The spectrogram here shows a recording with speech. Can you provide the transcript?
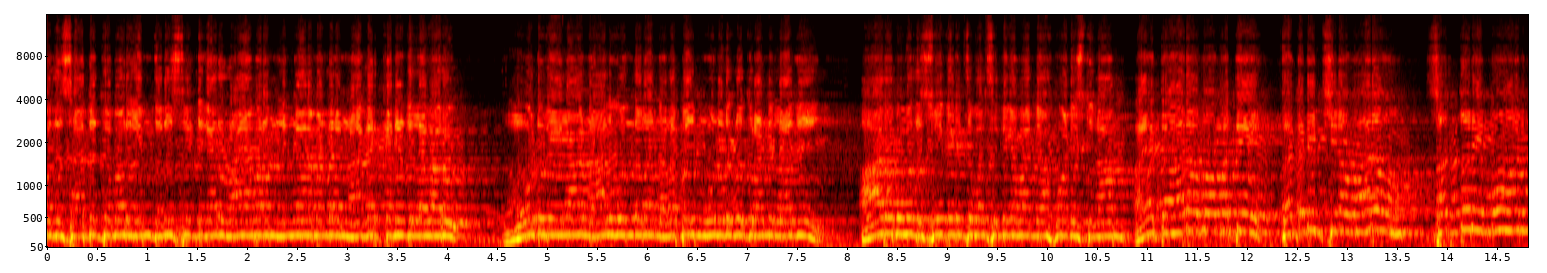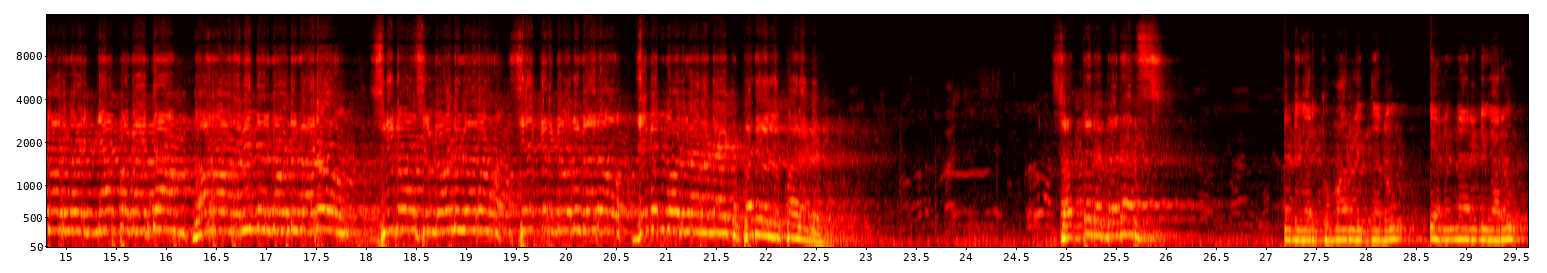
మంది ఎం ధనుష్ రెడ్డి గారు రాయవరం లింగాల మండలం నాగర్ కర్నూలు జిల్లా వారు. మూడు వేల నాలుగు వందల నలభై మూడు అడుగుల దూరాన్ని లాగి ఆరో బహుమతి స్వీకరించవలసిందిగా వారిని ఆహ్వానిస్తున్నాం. ఆ ఆరవ ఆరో ప్రకటించిన వారు సత్తూరి మోహన్ గౌడ్ గారి జ్ఞాపకార్థం గౌరవ రవీందర్ గౌడ్ గారు శ్రీనివాసు గౌడ్ గారు శేఖర్ గౌడ్ గారు జగన్ గౌడ్ గారు అనే యొక్క పదివేల రూపాయలండి సత్తూరి బ్రదర్స్. రెడ్డి గారి కుమారులు ఇద్దరు. అనంగారెడ్డి గారు.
